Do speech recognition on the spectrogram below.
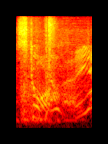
Score.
